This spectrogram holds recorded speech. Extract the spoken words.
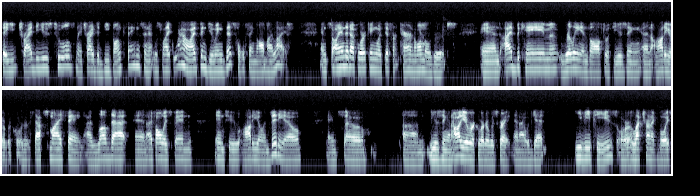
they tried to use tools and they tried to debunk things and it was like wow i've been doing this whole thing all my life and so i ended up working with different paranormal groups and i became really involved with using an audio recorder. That's my thing. I love that and i've always been into audio and video and so um, using an audio recorder was great and i would get evps or electronic voice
